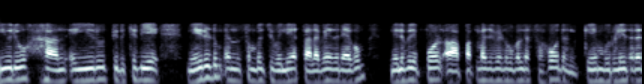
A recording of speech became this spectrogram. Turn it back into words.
ഈ ഒരു ഈ ഒരു തിരിച്ചടിയെ നേരിടും എന്ന് സംബന്ധിച്ച് വലിയ തലവേദനയാകും. നിലവിൽ ഇപ്പോൾ പത്മജ വേണുഗോപാലിന്റെ സഹോദരൻ കെ. മുരളീധരൻ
